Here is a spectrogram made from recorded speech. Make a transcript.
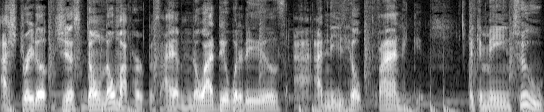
I straight up just don't know my purpose. I have no idea what it is. I, I need help finding it. It can mean two,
